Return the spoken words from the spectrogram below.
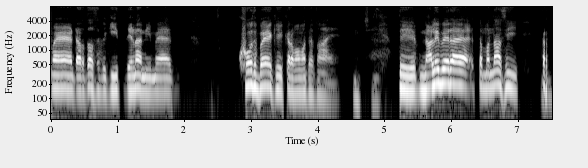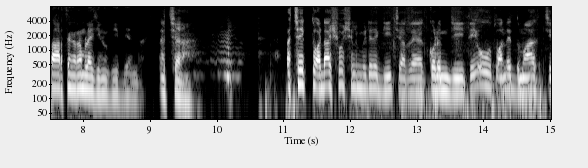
ਮੈਂ ਡਰਦਾ ਸੀ ਗੀਤ ਦੇਣਾ ਨਹੀਂ ਮੈਂ ਖੁਦ ਬਹਿ ਕੇ ਕਰਵਾਵਾਂ ਤੇ ਤਾਂ ਹੈ ਅੱਛਾ। ਤੇ ਨਾਲੇ ਮੇਰਾ ਤਮੰਨਾ ਸੀ ਕਰਤਾਰ ਸਿੰਘ ਰਮਲੇ ਜੀ ਨੂੰ ਗੀਤ ਦੇਣ ਦਾ। ਅੱਛਾ। ਅੱਛਾ ਇੱਕ ਤੁਹਾਡਾ ਸੋਸ਼ਲ ਮੀਡੀਆ ਤੇ ਗੀਤ ਚੱਲ ਰਿਹਾ ਕੁੜਮ ਜੀ ਤੇ ਉਹ ਤੁਹਾਡੇ ਦਿਮਾਗ 'ਚ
